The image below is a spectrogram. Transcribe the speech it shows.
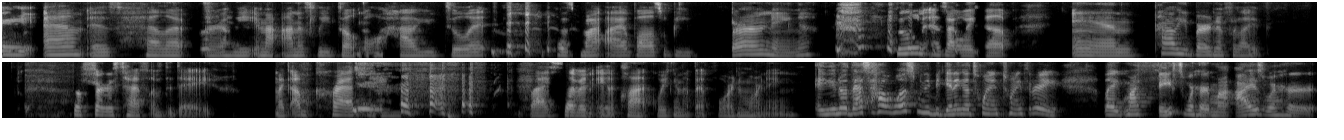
a.m. is hella early. And I honestly don't know how you do it because my eyeballs will be burning soon as I wake up and probably burning for like the first half of the day. Like I'm crashing by seven, eight o'clock, waking up at four in the morning. And you know, that's how it was from the beginning of 2023. Like my face were hurt, my eyes were hurt.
